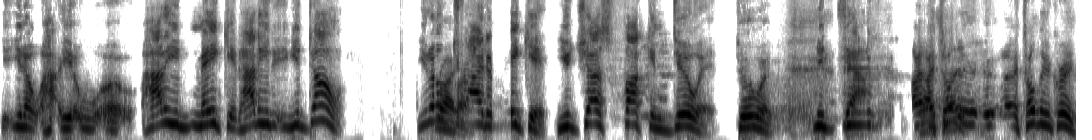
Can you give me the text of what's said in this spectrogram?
you know, how, you, uh, how do you make it? How do you? You don't. You don't Right. try to make it. You just fucking do it. Do it. You, yeah. I, I That's totally, I totally agree.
